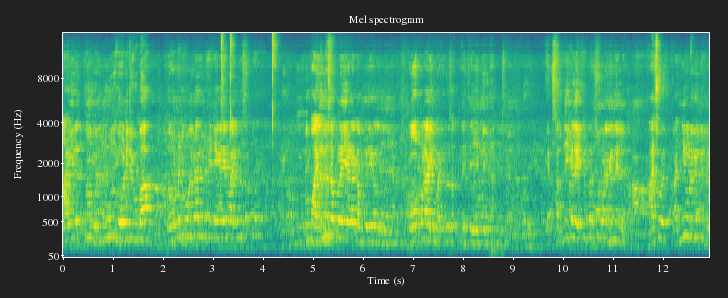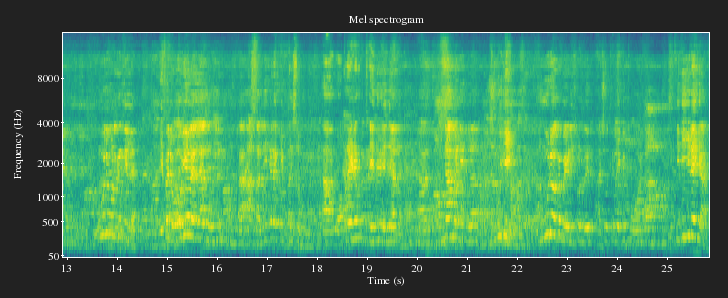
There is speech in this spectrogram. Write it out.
ആയിരത്തി എണ്ണൂറ് കോടി രൂപ ഗവൺമെന്റ് കൊടുക്കാനുണ്ട്. പിന്നെ എങ്ങനെ മരുന്ന് സപ്ലൈ മരുന്ന് സപ്ലൈ ചെയ്യണ കമ്പനികളൊന്നും പ്രോപ്പറായി മരുന്ന് സപ്ലൈ ചെയ്യുന്നില്ല. സന്ധികൾ എക്യുപ്മെന്റ്സ് കൊടുക്കുന്നില്ല. ആശുപത്രി കഞ്ഞി കൊടുക്കുന്നില്ല. നൂൽ കൊടുക്കുന്നില്ല. ഇപ്പൊ രോഗികളെല്ലാം സർജിക്കൽ എക്യുപ്മെന്റ്സും ഓപ്പറേഷൻ ചെയ്തു കഴിഞ്ഞാൽ ഉണ്ണാൻ വേണ്ടിയിട്ടുള്ള സൂചിയും നൂലും ഒക്കെ മേടിച്ചുകൊണ്ട് ആശുപത്രിയിലേക്ക് പോകേണ്ട സ്ഥിതിയിലേക്കാണ്.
